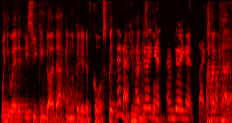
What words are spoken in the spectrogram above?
when you edit this, you can go back and look at it, of course. But No, no, you can I'm make doing score. it. I'm doing it like Okay.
